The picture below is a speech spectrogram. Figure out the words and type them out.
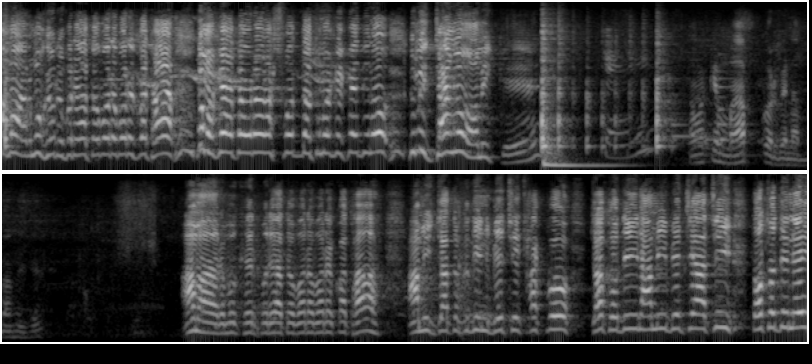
আমার মুখের উপরে এত বড় বড় কথা তোমাকে এত বড় রাসপদ্দা তোমাকে কে দিল? তুমি জানো আমি কে? আমাকে মাফ করবেন আব্বা হুজুর। আমার মুখের পরে এত বড় বড় কথা আমি যতদিন বেঁচে থাকব যতদিন আমি বেঁচে আছি ততদিন এই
